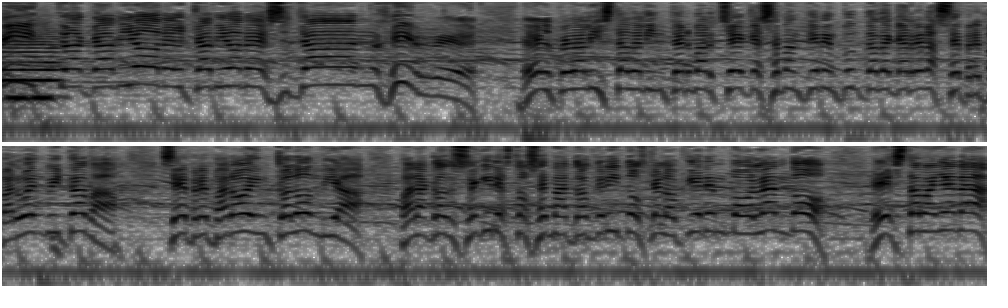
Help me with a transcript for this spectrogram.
Pinta camión, el camión es Jan Gir. El pedalista del Intermarché que se mantiene en punta de carrera se preparó en Duitama, se preparó en Colombia para conseguir estos hematocritos que lo tienen volando esta mañana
